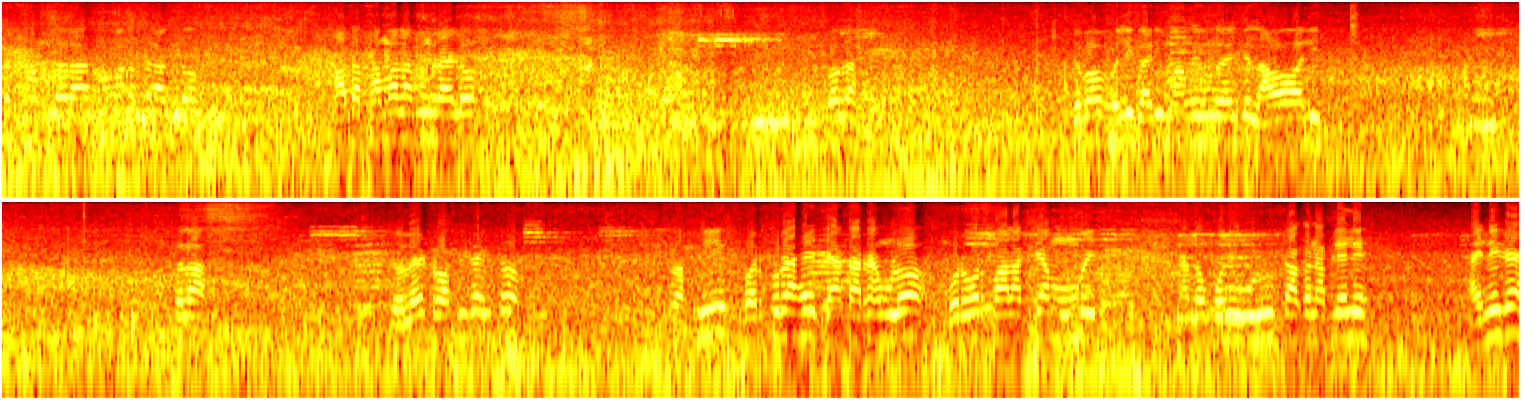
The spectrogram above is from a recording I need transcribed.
तर थांबला लाग लागलं. आता थांबा लागून राहिलो. बघा. ते बाबा भली गाडी मागे येऊन राहिली ते लावावाली. चला. झालं आहे ट्रॉफिक आहे इथं. ट्रॅफिक भरपूर आहे. त्या कारणामुळं बरोबर पाहा लागते मुंबईत आता कोणी उडू टाकन आपल्याला. आहे नाही काय?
